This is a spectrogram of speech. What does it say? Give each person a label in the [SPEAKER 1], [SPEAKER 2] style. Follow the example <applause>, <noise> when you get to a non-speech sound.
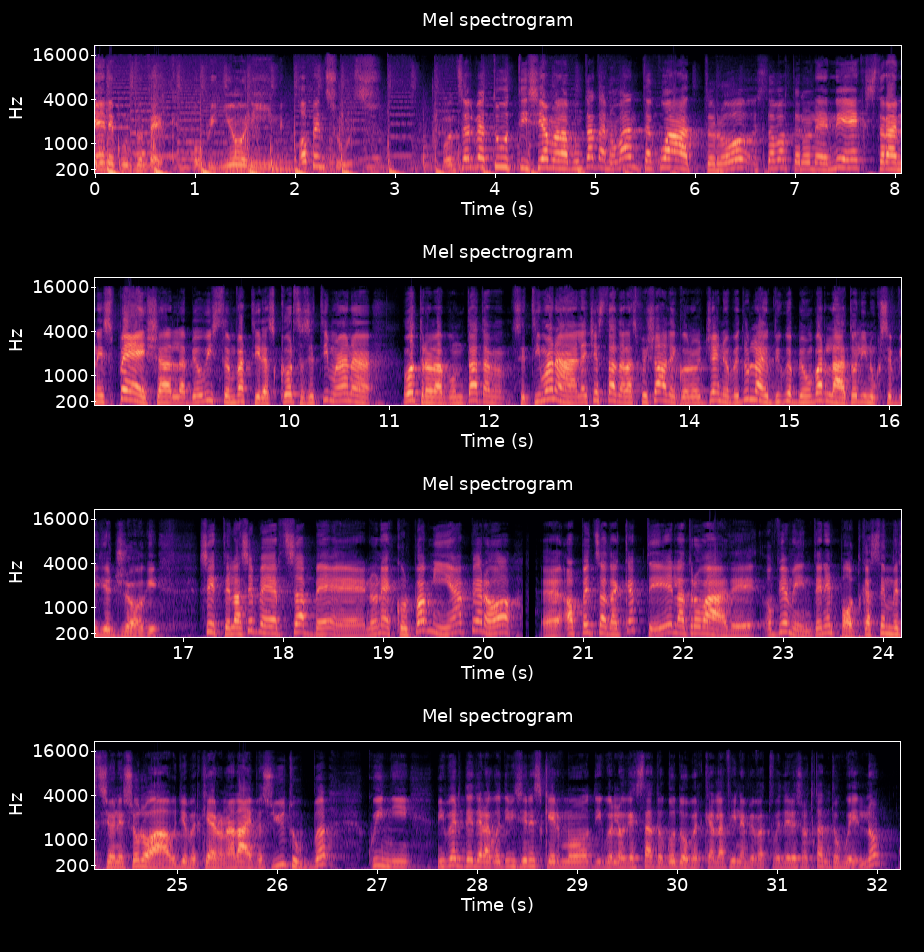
[SPEAKER 1] Daniele.tech, opinioni in open source. Buon salve a tutti, siamo alla puntata 94. Stavolta non è né extra né special. Abbiamo visto infatti la scorsa settimana, oltre alla puntata settimanale, c'è stata la speciale con Eugenio Petullaio di cui abbiamo parlato Linux e videogiochi. Se te la sei persa, beh, non è colpa mia, però eh, ho pensato anche a te. La trovate ovviamente nel podcast in versione solo audio perché era una live su YouTube. Quindi vi perdete la condivisione schermo di quello che è stato Godot perché alla fine abbiamo fatto vedere soltanto quello.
